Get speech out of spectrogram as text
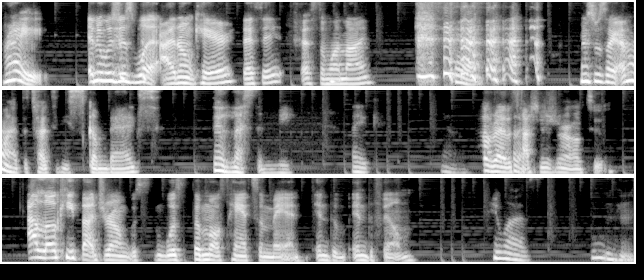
Right. And it was just what? I don't care. That's it. That's the one line. Yeah. Morris was like, I don't have to talk to these scumbags. They're less than me. Like, yeah. I'd rather talk to Jerome too. I low key thought Jerome was was the most handsome man in the in the film. He was. Mm-hmm.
